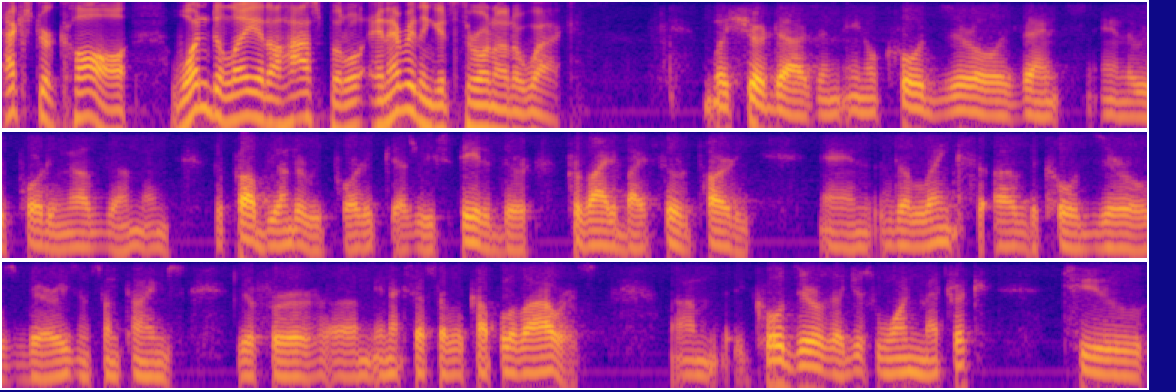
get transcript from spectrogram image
extra call, one delay at a hospital, and everything gets thrown out of whack. Well, it sure does. And, you know, code zero events and the reporting of them, and they're probably underreported. As we stated, they're provided by a third party. And the length of the code zeros varies, and sometimes they're for um, in excess of a couple of hours. Um, code zeros are just one metric to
